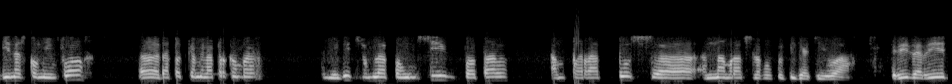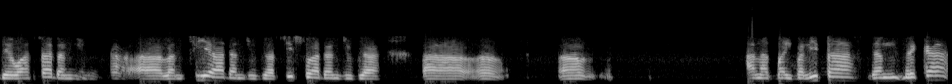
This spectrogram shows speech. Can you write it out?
Dinas Kominfo uh, dapat kami laporkan bahwa ini jumlah pengungsi total 400 uh, 683 jiwa. Jadi dari dewasa dan uh, lansia dan juga siswa dan juga uh, uh, uh, anak bayi balita dan mereka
